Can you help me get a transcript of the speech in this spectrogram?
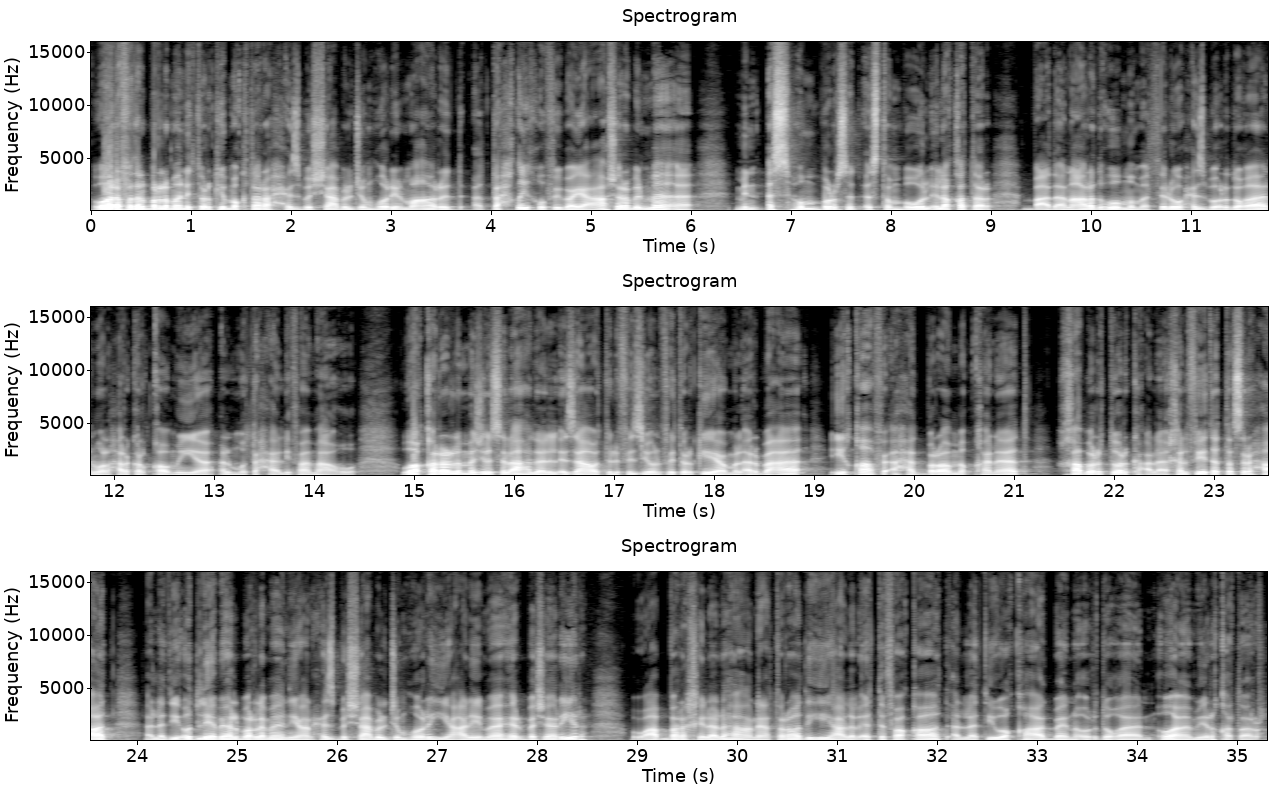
ورفض البرلمان التركي مقترح حزب الشعب الجمهوري المعارض التحقيق في بيع 10% من أسهم بورصة إسطنبول إلى قطر بعد أن عرضه ممثلو حزب أردوغان والحركة القومية المتحالفة معه وقرر المجلس الأعلى للإذاعة والتلفزيون في تركيا يوم الأربعاء إيقاف أحد برامج قناة خبر ترك على خلفية التصريحات الذي أدلي بها البرلماني عن حزب الشعب الجمهوري علي ماهر بشارير وعبر خلالها عن اعتراضه على الاتفاقات التي وقعت بين أردوغان وأمير قطر.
